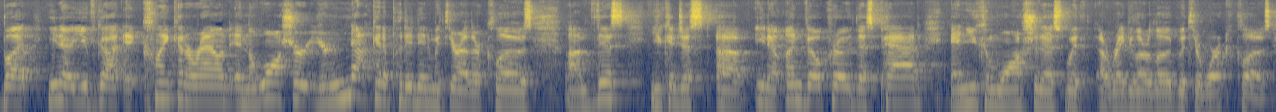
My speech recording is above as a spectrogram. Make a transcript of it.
but you know, you've got it clanking around in the washer. You're not gonna put it in with your other clothes. Um, this, you can just, uh, you know, unvelcro this pad and you can wash this with a regular load with your work clothes.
